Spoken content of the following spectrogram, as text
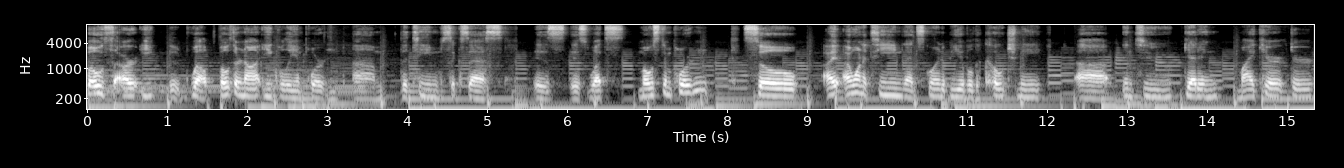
both are e- well, both are not equally important. Um, the team success is is what's most important. So I, I want a team that's going to be able to coach me uh, into getting my character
